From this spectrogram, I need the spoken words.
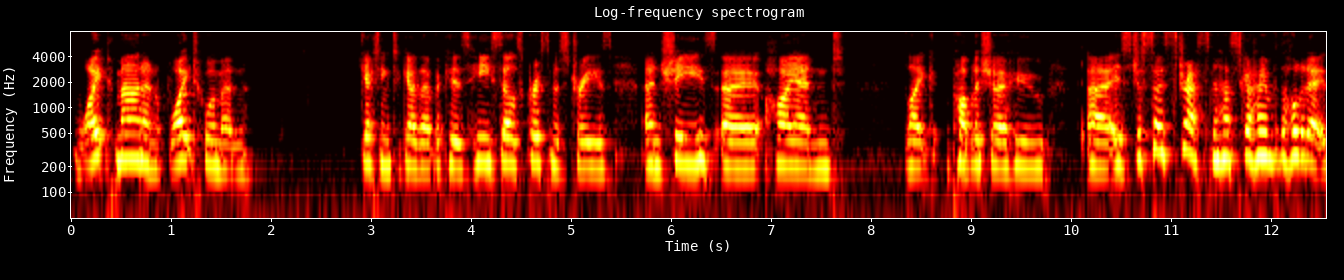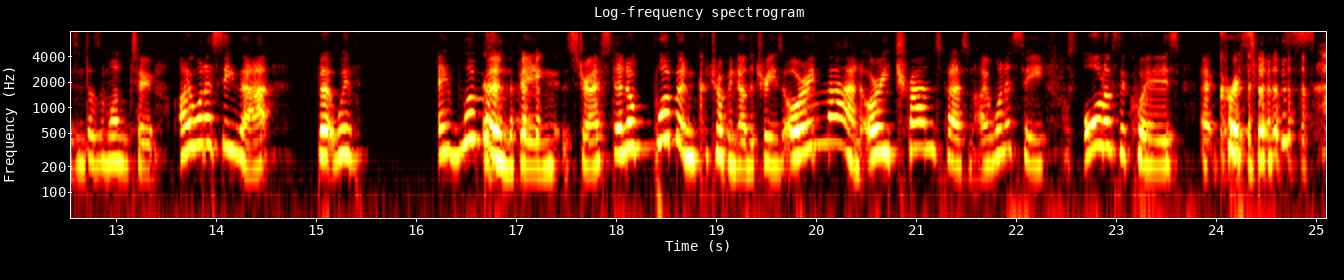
white man and white woman getting together because he sells Christmas trees and she's a high end like publisher who uh, is just so stressed and has to go home for the holidays and doesn't want to. I want to see that, but with a woman being stressed and a woman chopping down the trees, or a man, or a trans person. I want to see all of the queers at Christmas.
